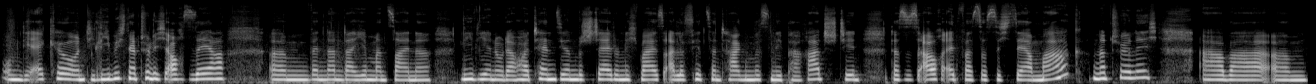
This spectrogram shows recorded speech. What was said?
um die Ecke und die liebe ich natürlich auch sehr, ähm, wenn dann da jemand seine Lilien oder Hortensien bestellt und ich weiß, alle 14 Tage müssen die parat stehen. Das ist auch etwas, das ich sehr mag, natürlich, aber ähm,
